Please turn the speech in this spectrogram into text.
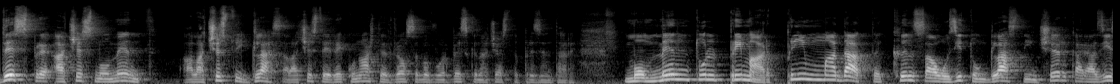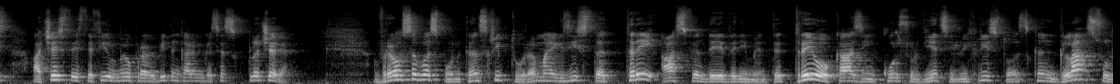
despre acest moment al acestui glas, al acestei recunoașteri vreau să vă vorbesc în această prezentare. Momentul primar, prima dată când s-a auzit un glas din cer care a zis acesta este fiul meu prea iubit în care îmi găsesc plăcerea. Vreau să vă spun că în Scriptură mai există trei astfel de evenimente, trei ocazii în cursul vieții lui Hristos, când glasul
